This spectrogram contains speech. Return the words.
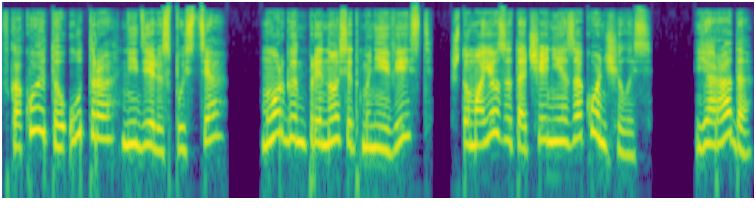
В какое-то утро, неделю спустя, Морган приносит мне весть, что мое заточение закончилось. Я рада?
